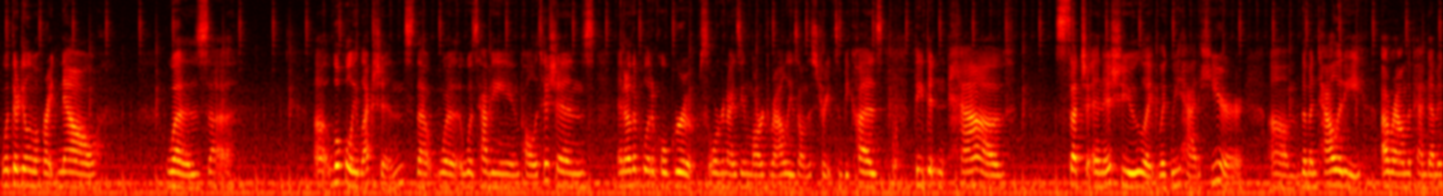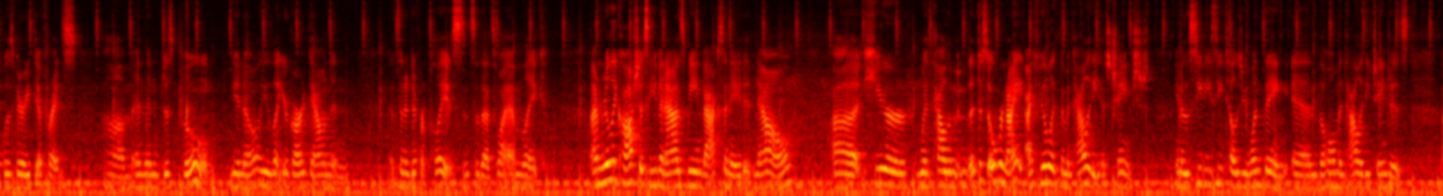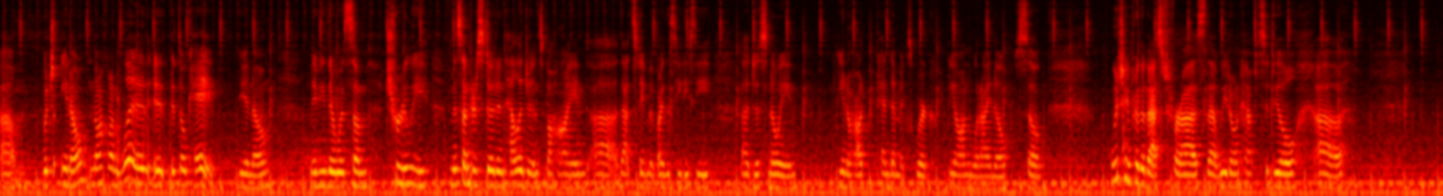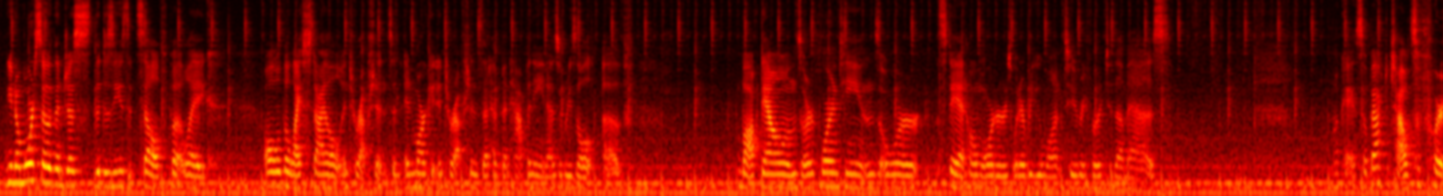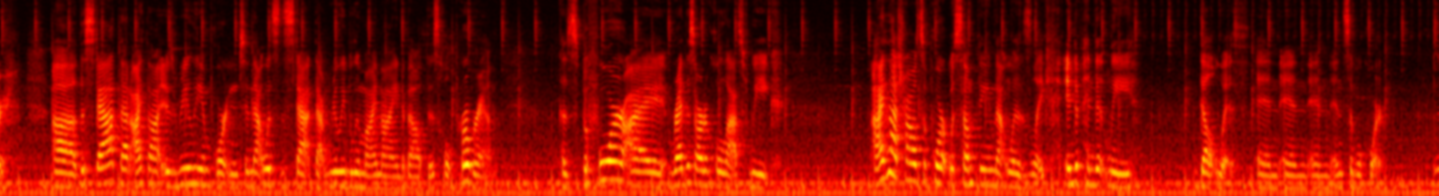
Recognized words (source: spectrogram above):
what they're dealing with right now was uh, uh, local elections that was having politicians and other political groups organizing large rallies on the streets. And because they didn't have such an issue like, like we had here, um, the mentality around the pandemic was very different. Um, and then just boom, you know, you let your guard down and it's in a different place. And so that's why I'm like, I'm really cautious, even as being vaccinated now. Uh, here with how the just overnight, I feel like the mentality has changed you know the CDC tells you one thing and the whole mentality changes. Um, which you know, knock on wood, it, it's okay. You know, maybe there was some truly misunderstood intelligence behind uh, that statement by the CDC. Uh, just knowing, you know, how pandemics work beyond what I know. So, wishing for the best for us that we don't have to deal. Uh, you know, more so than just the disease itself, but like all the lifestyle interruptions and, and market interruptions that have been happening as a result of lockdowns or quarantines or stay at home orders, whatever you want to refer to them as. Okay, so back to child support. Uh, the stat that I thought is really important, and that was the stat that really blew my mind about this whole program. Because before I read this article last week, I thought child support was something that was like independently dealt with in in in, in civil court.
